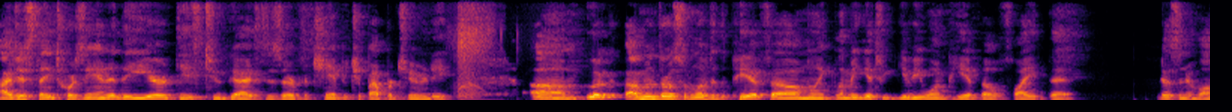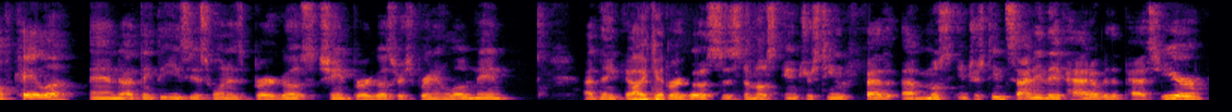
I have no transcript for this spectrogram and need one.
I just think towards the end of the year, these two guys deserve a championship opportunity. Um, look, I'm gonna throw some love to the PFL. I'm like, let me get to give you one PFL fight that doesn't involve Kayla, and I think the easiest one is Burgos, Shane Burgos versus Brendan Loughnane. I think uh, Like. Burgos is the most interesting, feather, uh, most interesting signing they've had over the past year.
